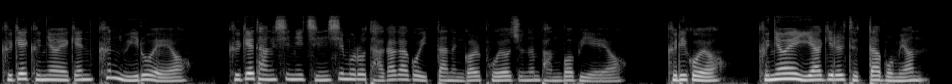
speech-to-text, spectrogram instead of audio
그게 그녀에겐 큰 위로예요. 그게 당신이 진심으로 다가가고 있다는 걸 보여주는 방법이에요. 그리고요. 그녀의 이야기를 듣다 보면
